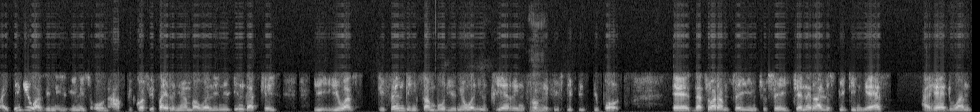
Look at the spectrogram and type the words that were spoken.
I think he was in in his own half because if I remember well, in in that case, he, he was defending somebody. You know, when you're clearing from a 50-50 ball, uh, that's what I'm saying. To say, generally speaking, yes, I heard one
